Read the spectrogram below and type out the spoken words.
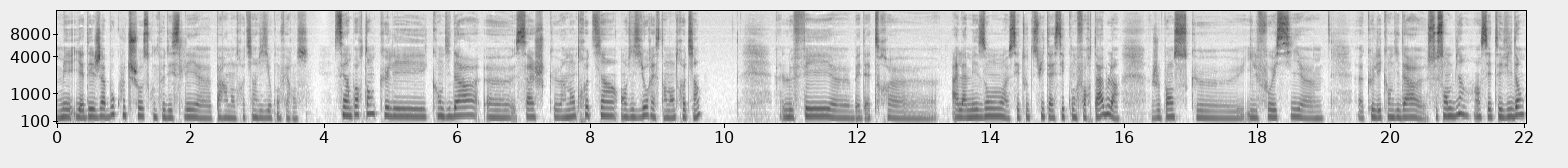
mais il y a déjà beaucoup de choses qu'on peut déceler par un entretien visioconférence. C'est important que les candidats sachent qu'un entretien en visio reste un entretien, le fait euh, bah, d'être euh, à la maison, c'est tout de suite assez confortable. Je pense qu'il faut aussi euh, que les candidats se sentent bien, hein, c'est évident,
